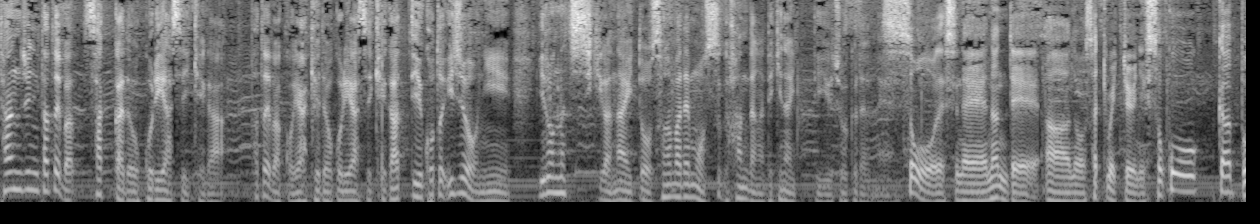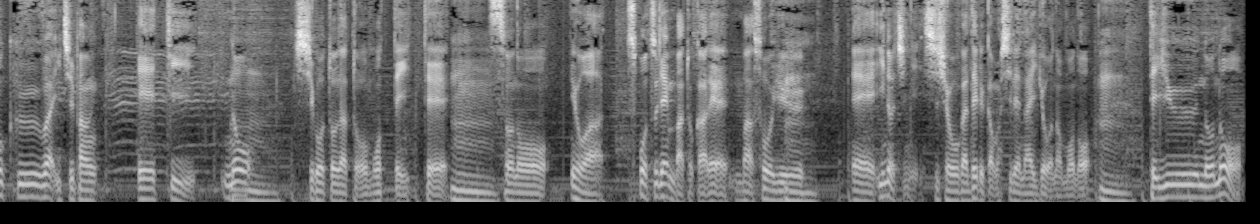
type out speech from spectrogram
単純に例えばサッカーで起こりやすい怪我、例えばこう野球で起こりやすい怪我っていうこと以上に、いろんな知識がないと、その場でもうすぐ判断ができないっていう状況だよね。そうですね。なんで、あの、さっきも言ったように、そこが僕は一番 AT の仕事だと思っていて、ん。その、要は、スポーツ現場とかで、まあそういう、えー命に支障が出るかもしれないようなものっていうのの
